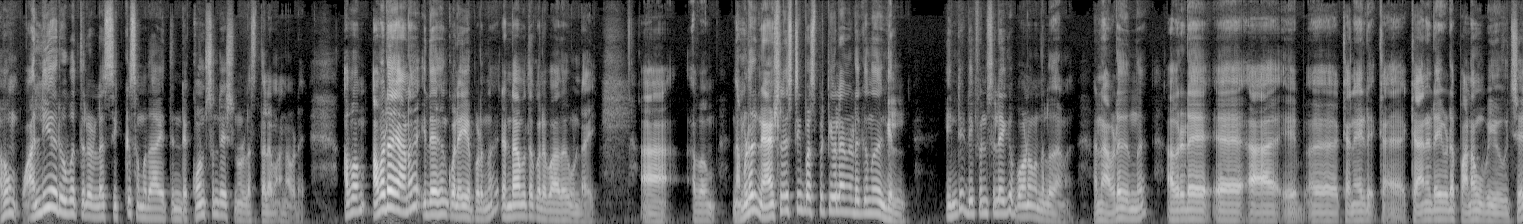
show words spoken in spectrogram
അപ്പം വലിയ രൂപത്തിലുള്ള സിഖ് സമുദായത്തിന്റെ കോൺസെൻട്രേഷനുള്ള സ്ഥലമാണ് അവിടെ. അപ്പം അവിടെയാണ് ഇദ്ദേഹം കൊല ചെയ്യപ്പെടുന്നത്. രണ്ടാമത്തെ കൊലപാതകം ഉണ്ടായി. അപ്പം നമ്മളൊരു നാഷണലിസ്റ്റിക് പെർസ്പെക്റ്റീവിലാണ് എടുക്കുന്നതെങ്കിൽ ഇന്ത്യ ഡിഫൻസിലേക്ക് പോകണമെന്നുള്ളതാണ്. കാരണം അവിടെ നിന്ന് അവരുടെ കനേഡ കാനഡയുടെ പണം ഉപയോഗിച്ച്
